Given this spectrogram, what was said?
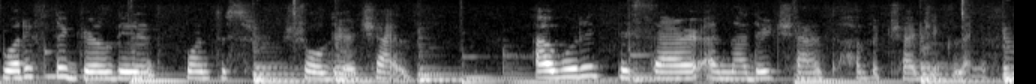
What if the girl didn't want to shoulder a child? I wouldn't desire another child to have a tragic life.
